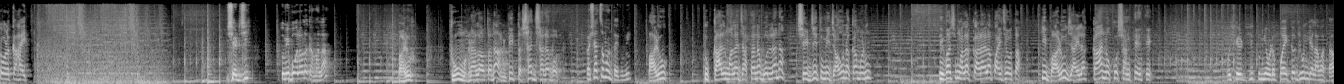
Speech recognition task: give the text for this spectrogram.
टोळकं आहेत. शेटजी तुम्ही बोलावलं का मला? बाळू तू म्हणाला होता ना अगदी तशाच झाला बघ. कशाचं म्हणताय तुम्ही? बाळू तू काल मला जाताना बोलला ना शेठजी तुम्ही जाऊ नका म्हणून. तेव्हाच मला कळायला पाहिजे होता. की बाळू जायला का नको सांगते ते हो शेटजी तुम्ही एवढं पैक घेऊन गेला होता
